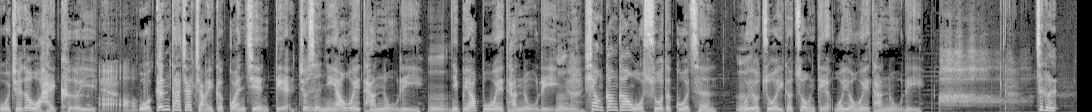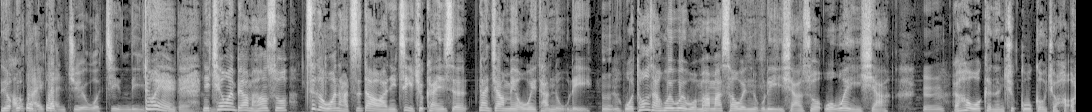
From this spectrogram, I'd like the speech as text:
我觉得我还可以。我跟大家讲一个关键点，就是你要为他努力。嗯，你不要不为他努力。嗯，像刚刚我说的过程，我有做一个重点，我有为他努力。啊，这个。我我感觉我尽力，对，你千万不要马上说这个我哪知道啊？你自己去看医生，那你这样没有为他努力。嗯，我通常会为我妈妈稍微努力一下，说我问一下，嗯，然后我可能去 Google 就好了，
